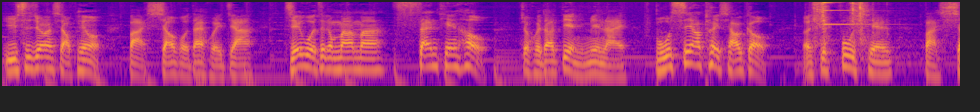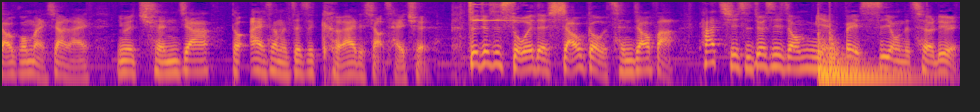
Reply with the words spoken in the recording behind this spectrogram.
于是就让小朋友把小狗带回家。结果这个妈妈三天后就回到店里面来，不是要退小狗，而是付钱把小狗买下来，因为全家都爱上了这只可爱的小柴犬。这就是所谓的小狗成交法，它其实就是一种免费试用的策略，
